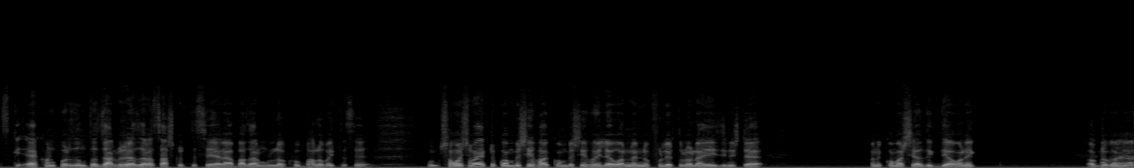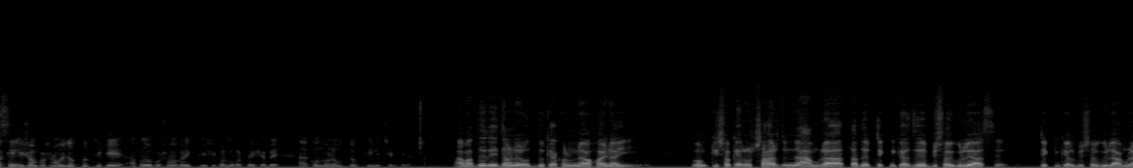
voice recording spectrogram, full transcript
আজকে এখন পর্যন্ত জারভেরা যারা চাষ করতেছে, এরা বাজার মূল্য খুব ভালো পাইতেছে। সময় সময় একটু কম বেশি হয়, কম বেশি হইলেও অন্যান্য ফুলের তুলনায় এই জিনিসটা মানে কমার্শিয়াল দিক দিয়ে অনেক অগ্রগামী আছে। কৃষি সম্প্রসারণ অধিদপ্তর থেকে আপনার উপসহকারী কৃষি কর্মকর্তা হিসেবে কোন ধরনের উদ্যোগ কি নিচ্ছেন কিনা? আমাদের এই ধরনের উদ্যোগ এখন নেওয়া হয় নাই এবং কৃষকের উৎসাহের জন্য আমরা তাদের টেকনিক্যাল যে বিষয়গুলো আছে টেকনিক্যাল বিষয়গুলো আমরা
